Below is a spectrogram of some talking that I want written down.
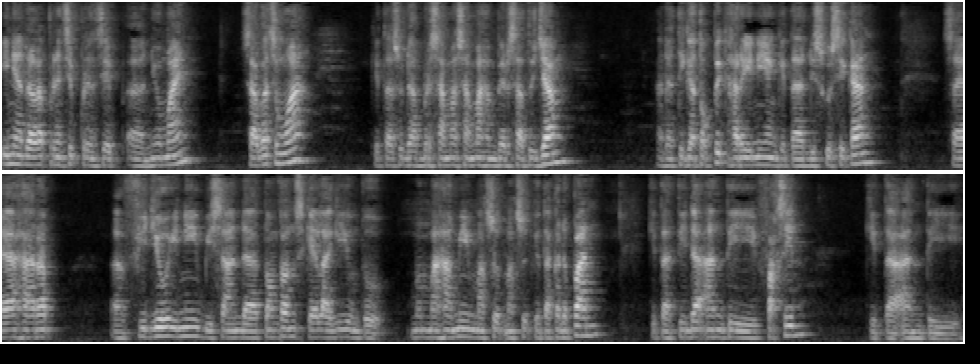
Ini adalah prinsip-prinsip uh, New Mind. Sahabat semua, kita sudah bersama-sama hampir satu jam. Ada tiga topik hari ini yang kita diskusikan. Saya harap uh, video ini bisa Anda tonton sekali lagi untuk memahami maksud-maksud kita ke depan. Kita tidak anti vaksin, kita anti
